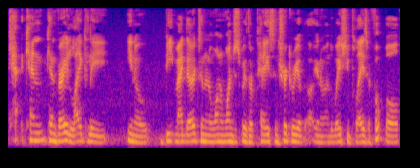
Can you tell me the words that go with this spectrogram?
can, can can very likely, you know, beat Magda Eriksson in a one on one just with her pace and trickery of uh, you know and the way she plays her football.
